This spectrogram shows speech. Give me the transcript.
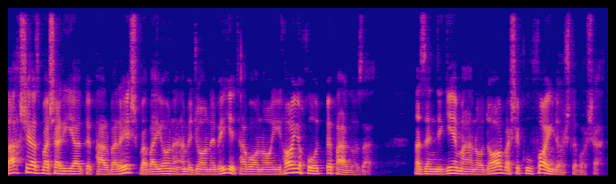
بخشی از بشریت به پرورش و بیان همه جانبه توانایی های خود بپردازد و زندگی معنادار و شکوفایی داشته باشد.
